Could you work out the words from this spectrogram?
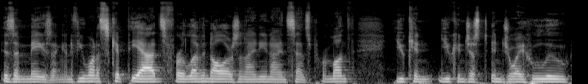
is amazing. And if you want to skip the ads for $11.99 per month, you can you can just enjoy Hulu.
